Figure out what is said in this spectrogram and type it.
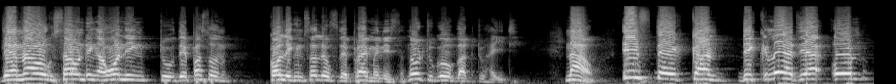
They are now sounding a warning to the person calling himself the prime minister not to go back to Haiti. Now, if they can declare their own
